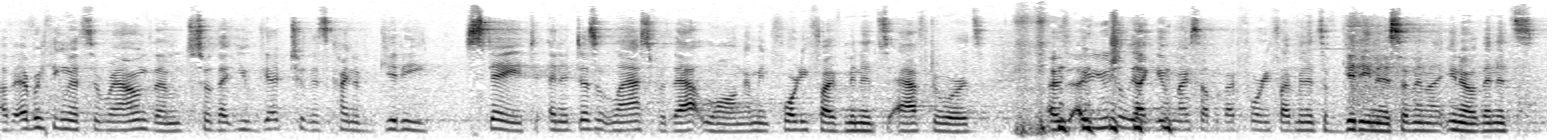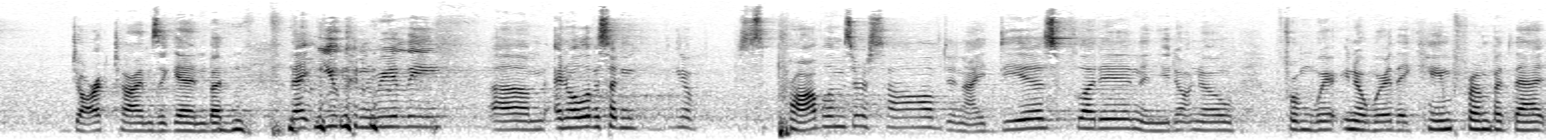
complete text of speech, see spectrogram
of everything that's around them so that you get to this kind of giddy state and it doesn't last for that long i mean 45 minutes afterwards I, I usually i give myself about 45 minutes of giddiness and then I, you know then it's dark times again but that you can really um, and all of a sudden you know problems are solved and ideas flood in and you don't know from where you know where they came from but that,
